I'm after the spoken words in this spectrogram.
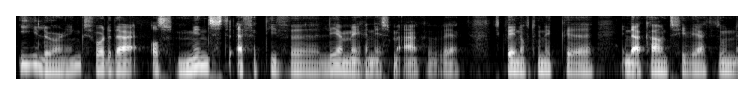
e-learnings worden daar als minst effectieve leermechanisme aangewerkt. Dus ik weet nog, toen ik in de accountancy werkte, toen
